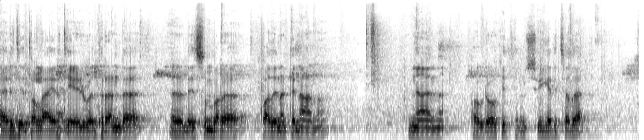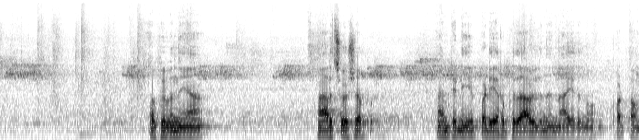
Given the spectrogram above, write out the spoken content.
ആയിരത്തി തൊള്ളായിരത്തി എഴുപത്തിരണ്ട് ഡിസംബർ പതിനെട്ടിനാണ് ഞാൻ പൗരോഹിത്യം സ്വീകരിച്ചത്. അഭിമന്യ ആർച്ച് ബിഷപ്പ് ആന്റണി പടിയർ പിതാവിൽ നിന്നായിരുന്നു പട്ടം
